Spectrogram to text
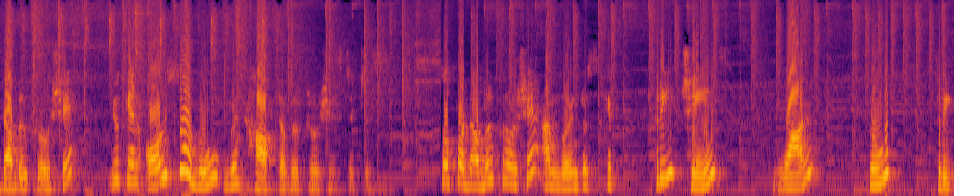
double crochet. You can also do with half double crochet stitches. So for double crochet I am going to skip 3 chains one two three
